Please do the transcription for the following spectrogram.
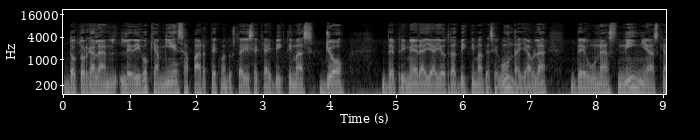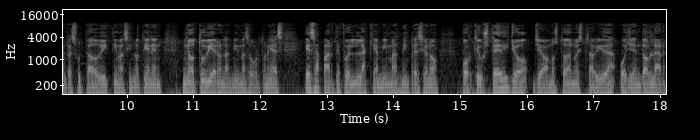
Doctor Galán, le digo que a mí esa parte, cuando usted dice que hay víctimas, yo de primera y hay otras víctimas de segunda y habla de unas niñas que han resultado víctimas y no tienen no tuvieron las mismas oportunidades esa parte fue la que a mí más me impresionó porque usted y yo llevamos toda nuestra vida oyendo hablar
